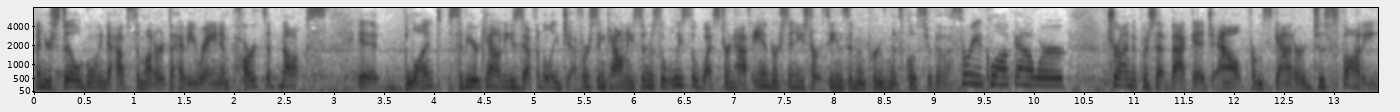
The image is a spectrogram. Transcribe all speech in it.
and you're still going to have some moderate to heavy rain in parts of Knox, it, Blount, Sevier counties, definitely Jefferson County, So at least the western half Anderson, you start seeing some improvements closer to the 3 o'clock hour, trying to push that back edge out from scattered to spotty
